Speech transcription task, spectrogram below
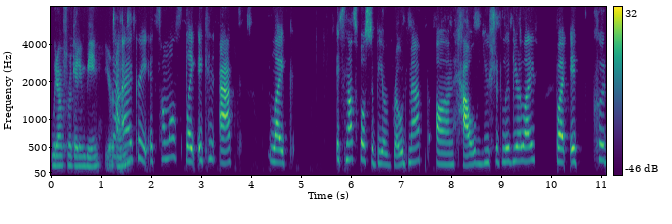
without forgetting being your yeah i agree it's almost like it can act like it's not supposed to be a roadmap on how you should live your life but it could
